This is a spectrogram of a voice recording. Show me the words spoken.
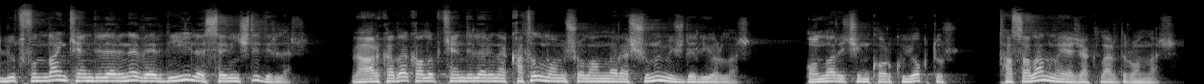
lütfundan kendilerine verdiğiyle sevinçlidirler. Ve arkada kalıp kendilerine katılmamış olanlara şunu müjdeliyorlar. Onlar için korku yoktur. Tasalanmayacaklardır onlar.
